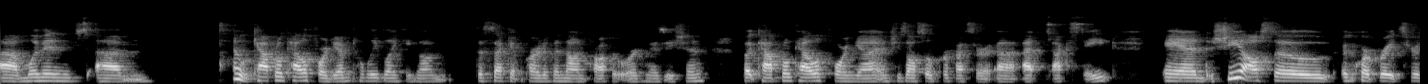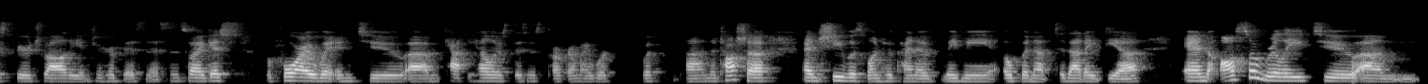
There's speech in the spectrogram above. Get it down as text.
um, women's um, oh Capital California. I'm totally blanking on the second part of the nonprofit organization, but Capital California, and she's also a professor uh, at Sac State. And she also incorporates her spirituality into her business. And so I guess before I went into um, Cathy Heller's business program, I worked with uh, Natasha, and she was one who kind of made me open up to that idea. And also, really, to um,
